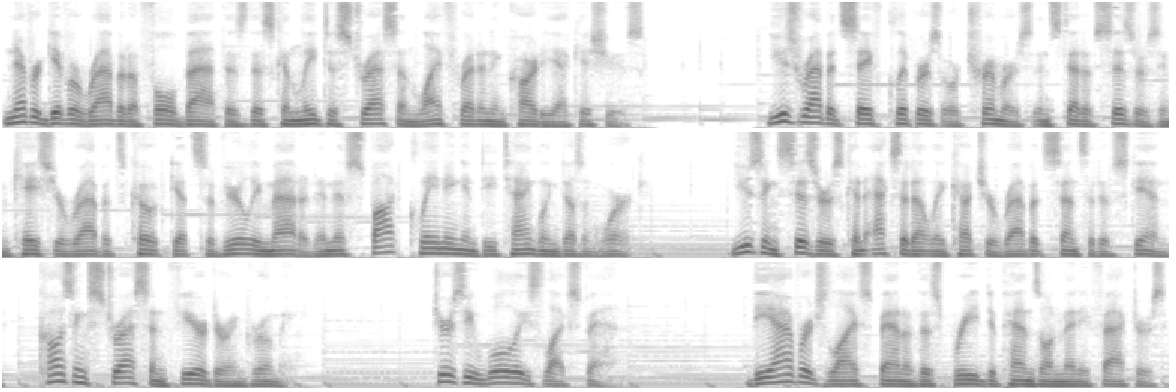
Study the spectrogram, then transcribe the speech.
Never give a rabbit a full bath as this can lead to stress and life threatening cardiac issues. Use rabbit safe clippers or trimmers instead of scissors in case your rabbit's coat gets severely matted and if spot cleaning and detangling doesn't work. Using scissors can accidentally cut your rabbit's sensitive skin, causing stress and fear during grooming. Jersey Wooly's lifespan. The average lifespan of this breed depends on many factors,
